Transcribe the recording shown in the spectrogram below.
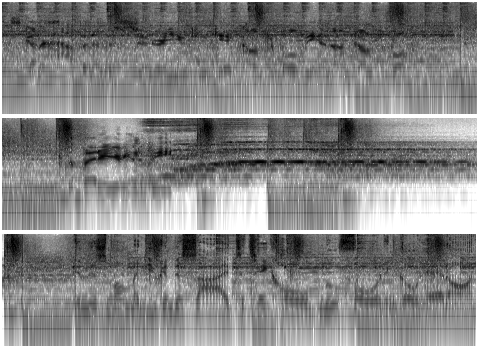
it's going to happen, and the sooner you can get comfortable being uncomfortable, the better you're going to be. In this moment, you can decide to take hold, move forward, and go head on,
